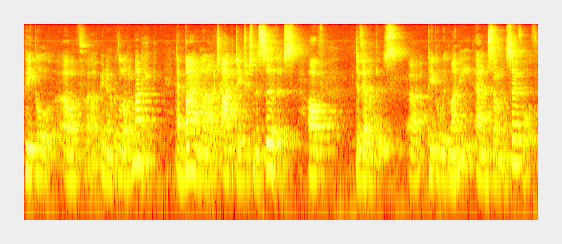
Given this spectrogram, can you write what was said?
people of, uh, you know, with a lot of money. And by and large, architecture is in the service of developers, uh, people with money, and so on and so forth.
